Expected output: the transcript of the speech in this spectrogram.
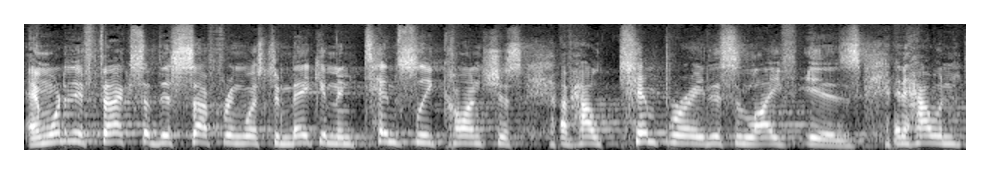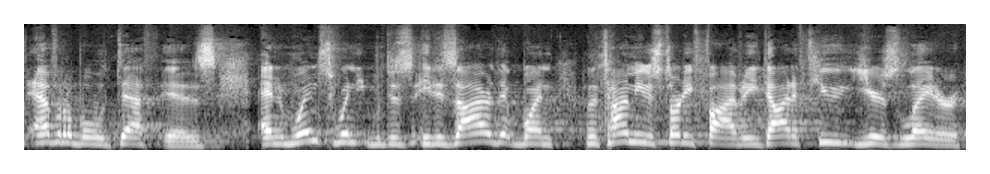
And one of the effects of this suffering was to make him intensely conscious of how temporary this life is and how inevitable death is. And once when he desired that when, by the time he was 35 and he died a few years later,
